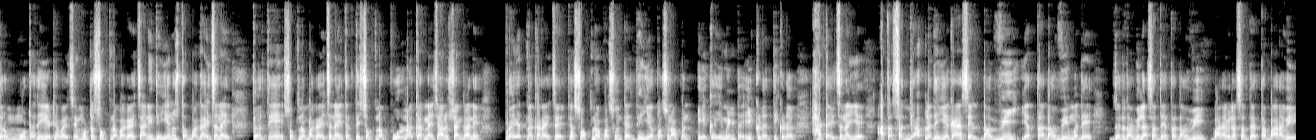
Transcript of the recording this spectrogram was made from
तर मोठं ध्येय ठेवायचं आहे मोठं स्वप्न बघायचं आणि ध्येय नुसतं बघायचं नाही तर ते स्वप्न बघायचं नाही तर ते स्वप्न पूर्ण करण्याच्या अनुषंगाने प्रयत्न करायचा आहे त्या स्वप्नापासून त्या ध्येयापासून आपण एकही मिनटं इकडं तिकडं हटायचं नाही आहे आता सध्या आपलं ध्येय काय असेल? दहावी इयत्ता दहावीमध्ये जर दहावीला असाल तर इयत्ता दहावी बारावीला असाल तर इयत्ता बारावी.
